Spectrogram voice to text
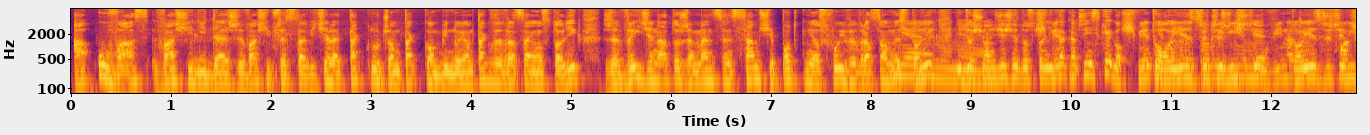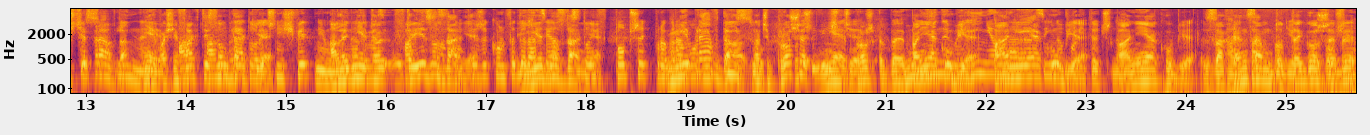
a u was, wasi liderzy, wasi przedstawiciele tak kluczą, tak kombinują, tak wywracają stolik, że wyjdzie na to, że Mencen sam się potknie o swój wywracony Nie, stolik nie, nie. i dosiądzie się do stolika Świetnie- Kaczyńskiego. świetnie to jest rzeczywiście, mówi, to jest rzeczywiście prawda. inne. Nie, właśnie Pan- fakty pan są takie. świetnie mówi, Ale nie, to, to jedno zdanie. takie, że Konfederacja jedno stoi w poprzek programowi Nieprawda. PiSu. Znaczy proszę, Oczywiście. nie, proszę, panie Głównym Jakubie, panie Jakubie, panie Jakubie, zachęcam tak, do panie tego, żeby.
